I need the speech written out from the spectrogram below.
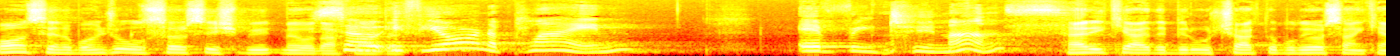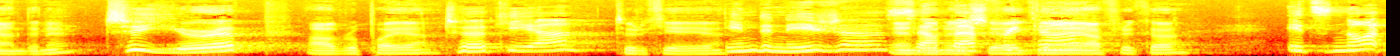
10 sene boyunca uluslararası iş büyütmeye So odaklandık. if you're on a plane every two months Her iki ayda bir uçakta buluyorsan kendini to Europe, Avrupa'ya, Turkey, Türkiye'ye, Indonesia, South Endonezya, Güney Africa, Afrika. İt's not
